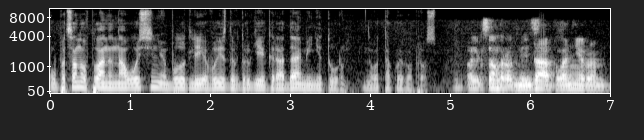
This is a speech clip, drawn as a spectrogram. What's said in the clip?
у пацанов планы на осень? Будут ли выезды в другие города, мини-тур? Вот такой вопрос. Александр ответит. Да, планируем.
